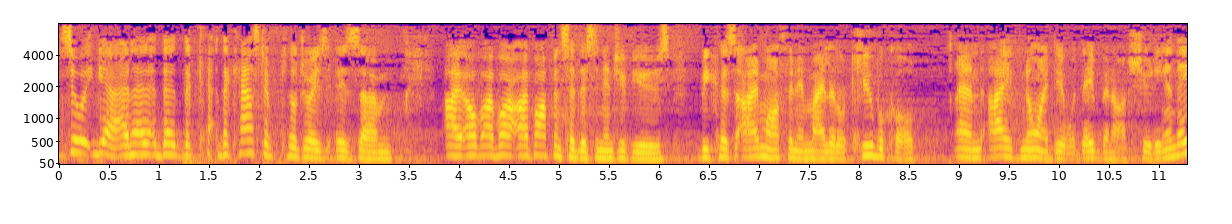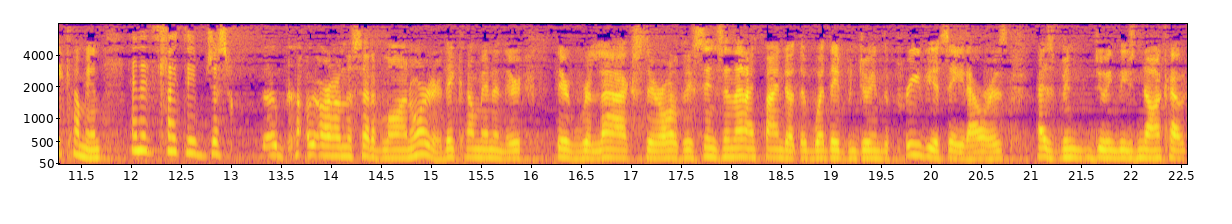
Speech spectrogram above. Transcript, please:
so yeah, and uh, the the the cast of Killjoys is. Um, I, I've, I've I've often said this in interviews because I'm often in my little cubicle and I have no idea what they've been off shooting and they come in and it's like they've just are on the set of Law and Order. They come in and they're they're relaxed. They're all these things, and then I find out that what they've been doing the previous eight hours has been doing these knockout,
